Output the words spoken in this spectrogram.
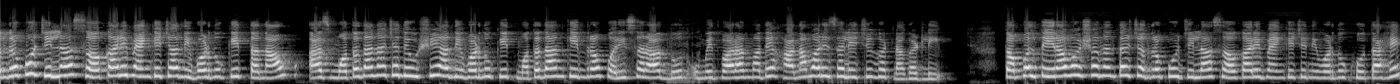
चंद्रपूर जिल्हा सहकारी बँकेच्या निवडणुकीत तणाव. आज मतदानाच्या दिवशी या निवडणुकीत मतदान केंद्र परिसरात दोन उमेदवारांमध्ये हाणामारी झाल्याची घटना घडली. तब्बल तेरा वर्षानंतर चंद्रपूर जिल्हा सहकारी बँकेची निवडणूक होत आहे.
